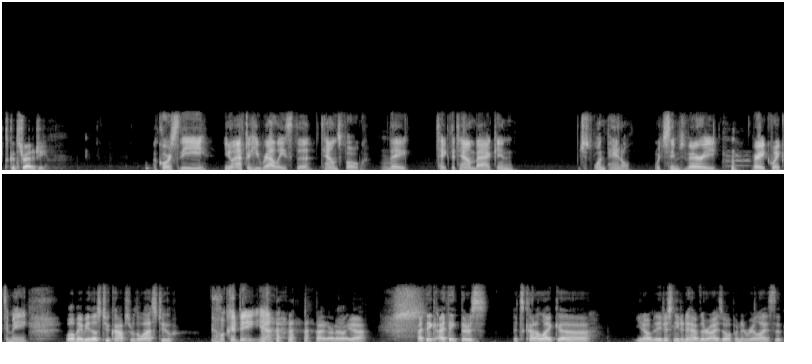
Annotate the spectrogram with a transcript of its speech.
It's a good strategy. Of course, the you know after he rallies the townsfolk, Mhm. they take the town back in just one panel, which seems very, very quick to me. Well, maybe those two cops were the last two. Well, it could be, yeah. I don't know. Yeah, I think I think there's. It's kind of like, uh, you know, they just needed to have their eyes open and realize that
